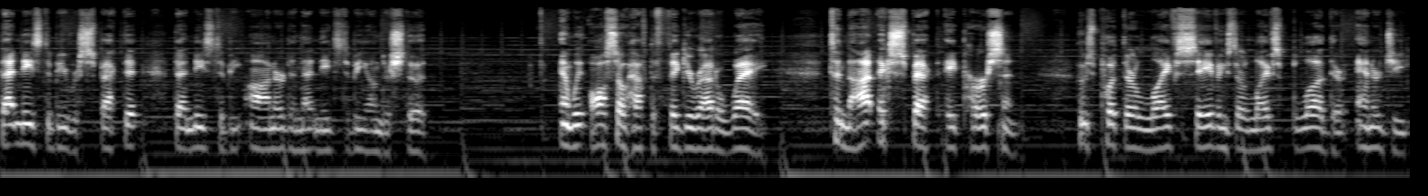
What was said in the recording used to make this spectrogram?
That needs to be respected, that needs to be honored, and that needs to be understood. And we also have to figure out a way to not expect a person who's put their life savings, their life's blood, their energy,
